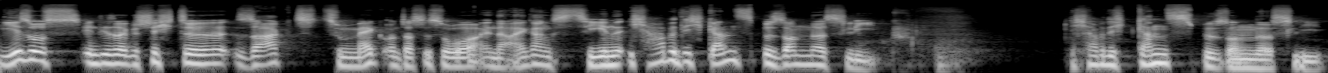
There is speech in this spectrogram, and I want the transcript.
Jesus in dieser Geschichte sagt zu Mac, und das ist so eine Eingangsszene, ich habe dich ganz besonders lieb. Ich habe dich ganz besonders lieb.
